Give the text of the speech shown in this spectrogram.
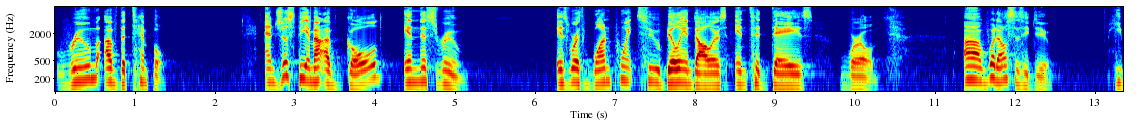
room of the temple. And just the amount of gold in this room is worth 1.2 billion dollars in today's world. Uh, what else does he do? He,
